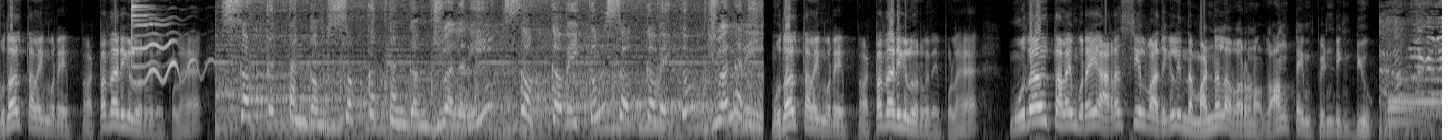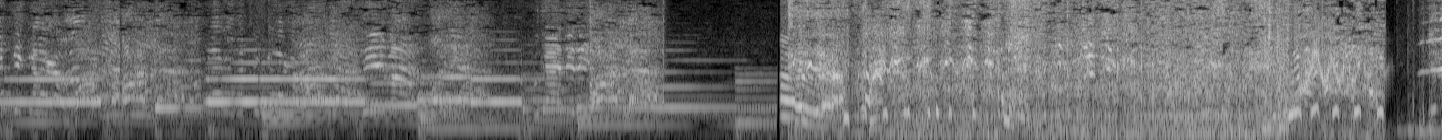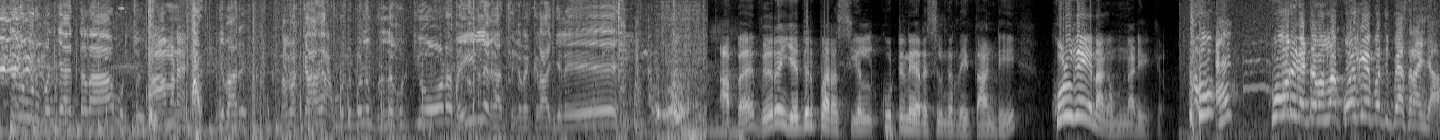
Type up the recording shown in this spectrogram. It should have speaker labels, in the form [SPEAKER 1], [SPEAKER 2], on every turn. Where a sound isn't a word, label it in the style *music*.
[SPEAKER 1] முதல் தலைமுறை பட்டதாரிகள் வருவதைப் போல
[SPEAKER 2] சொக்க தங்கம் சொக்க தங்கம் ஜுவல்லரி. சொக்க வைக்கும் சொக்க வைக்கும் ஜுவல்லரி.
[SPEAKER 1] முதல் தலைமுறை பட்டதாரிகள் வருவதைப் போல முதல் தலைமுறை அரசியல்வாதிகள் இந்த மண்ணில் வரணும். லாங் டைம் பெண்டிங் டியூ
[SPEAKER 3] பஞ்சாயத்தடா முடிச்சு இங்க பாரு நமக்காக அம்பட்டு போலும் புள்ள குட்டியோட வெயில்ல காத்து கிடக்குறாங்களே.
[SPEAKER 1] அப்ப வெறும் எதிர்ப்பு அரசியல் கூட்டணி அரசியல்ங்கிறதை தாண்டி கொள்கையை நாங்க முன்னாடி வைக்கிறோம்.
[SPEAKER 4] கூறு கட்டவன்லாம் கொள்கையை பத்தி பேசுறாங்க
